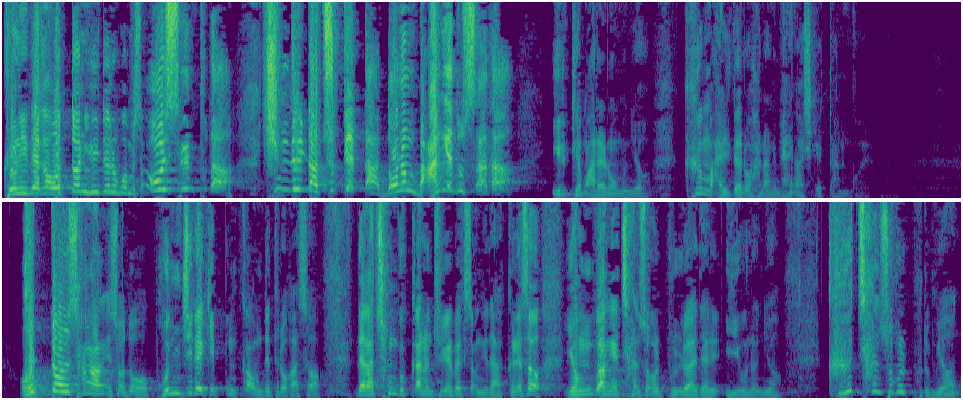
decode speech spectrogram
그러니 내가 어떤 일들을 보면서 어 슬프다. 힘들다 죽겠다. 너는 망해도 싸다. 이렇게 말해놓으면요. 그 말대로 하나님 행하시겠다는 거예요. 어떤 상황에서도 본질의 기쁨 가운데 들어가서 내가 천국 가는 주의 백성이다. 그래서 영광의 찬송을 불러야 될 이유는요. 그 찬송을 부르면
